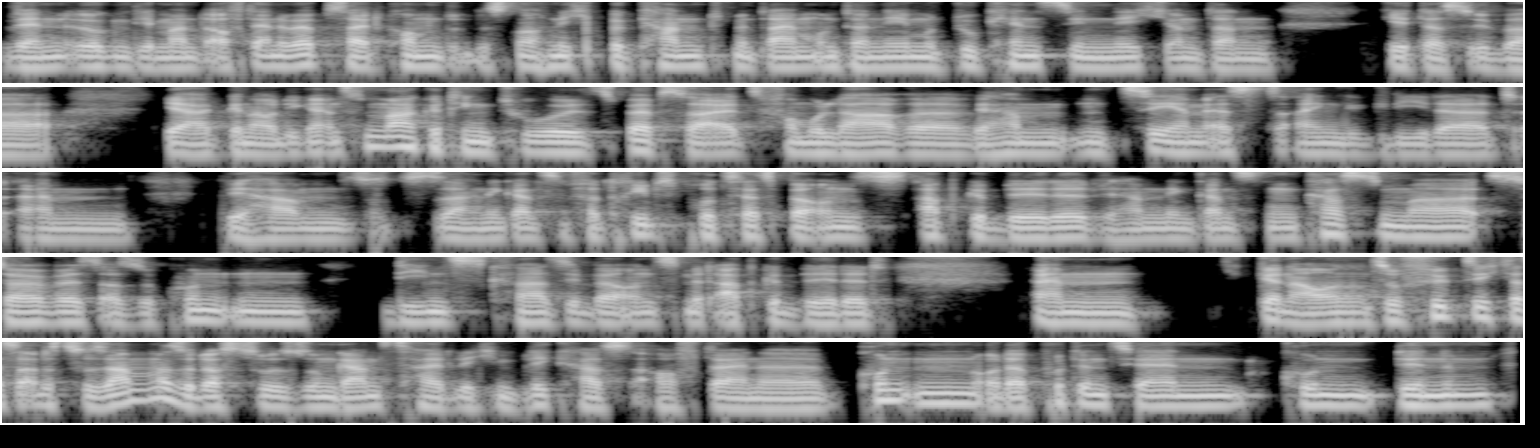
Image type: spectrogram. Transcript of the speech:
wenn irgendjemand auf deine Website kommt und ist noch nicht bekannt mit deinem Unternehmen und du kennst ihn nicht. Und dann geht das über, ja, genau, die ganzen Marketing-Tools, Websites, Formulare. Wir haben ein CMS eingegliedert. Ähm, wir haben sozusagen den ganzen Vertriebsprozess bei uns abgebildet. Wir haben den ganzen Customer Service, also Kundendienst quasi bei uns mit abgebildet. Ähm, Genau, und so fügt sich das alles zusammen, also dass du so einen ganzheitlichen Blick hast auf deine Kunden oder potenziellen Kundinnen.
